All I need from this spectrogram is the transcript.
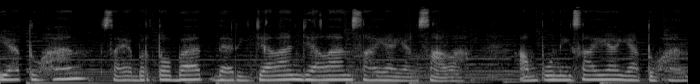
Ya Tuhan, saya bertobat dari jalan-jalan saya yang salah. Ampuni saya ya Tuhan.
